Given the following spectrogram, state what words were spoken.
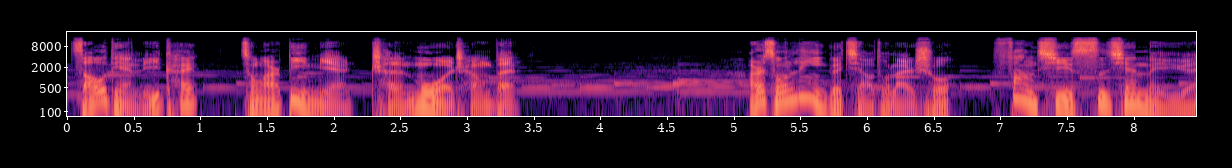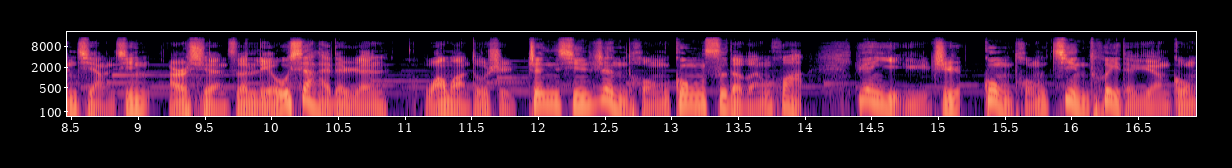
早点离开，从而避免沉没成本。而从另一个角度来说，放弃四千美元奖金而选择留下来的人，往往都是真心认同公司的文化，愿意与之共同进退的员工。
